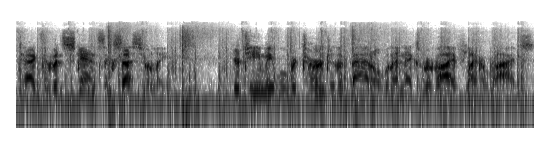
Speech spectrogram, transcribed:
tags have been scanned successfully. Your teammate will return to the battle when the next revive flight arrives.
